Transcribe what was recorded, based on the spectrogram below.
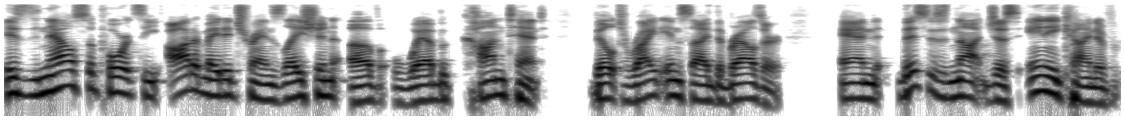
is now supports the automated translation of web content built right inside the browser. And this is not just any kind of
